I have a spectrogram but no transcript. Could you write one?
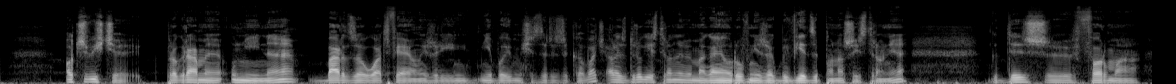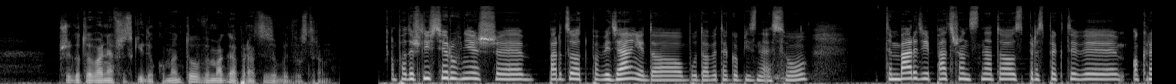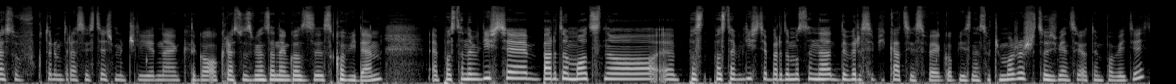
Oczywiście programy unijne bardzo ułatwiają, jeżeli nie boimy się zaryzykować, ale z drugiej strony wymagają również jakby wiedzy po naszej stronie, gdyż y, forma przygotowania wszystkich dokumentów wymaga pracy z obydwu stron. Podeszliście również y, bardzo odpowiedzialnie do budowy tego biznesu. Tym bardziej patrząc na to z perspektywy okresu, w którym teraz jesteśmy, czyli jednak tego okresu związanego z, z COVID-em, e, postanowiliście bardzo mocno, e, postawiliście bardzo mocno na dywersyfikację swojego biznesu. Czy możesz coś więcej o tym powiedzieć?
